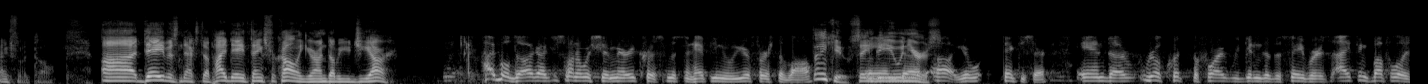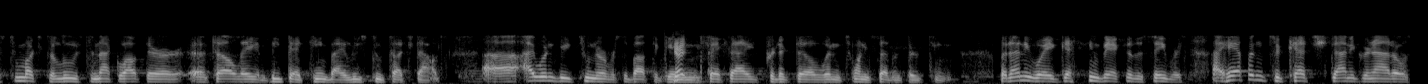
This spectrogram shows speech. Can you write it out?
Thanks for the call. Uh, Dave is next up. Hi, Dave. Thanks for calling. You're on WGR. Hi, Bulldog. I just want to wish you a Merry Christmas and Happy New Year, first of all. Thank you. Same and, to you and uh, yours. Oh, you're, thank you, sir. And uh, real quick before we get into the Sabres, I think Buffalo is too much to lose to not go out there uh, to LA and beat that team by at least two touchdowns. Uh, I wouldn't be too nervous about the game. Okay. In fact, I predict they'll win 27 13. But anyway, getting back to the Sabres, I happened to catch Donnie Granato's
